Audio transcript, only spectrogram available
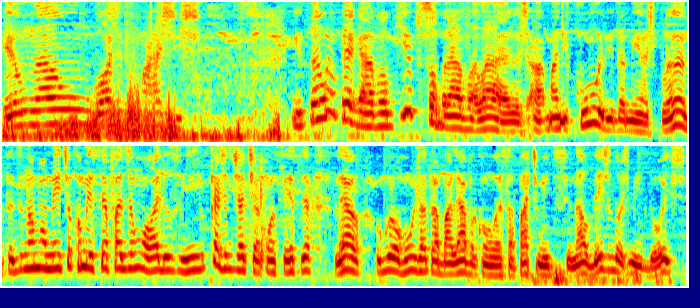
eu não gosto de fumar rachixe. Então eu pegava o que sobrava lá, a manicure das minhas plantas, e normalmente eu comecei a fazer um óleozinho, que a gente já tinha consciência, né? O Room já trabalhava com essa parte medicinal desde 2002.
